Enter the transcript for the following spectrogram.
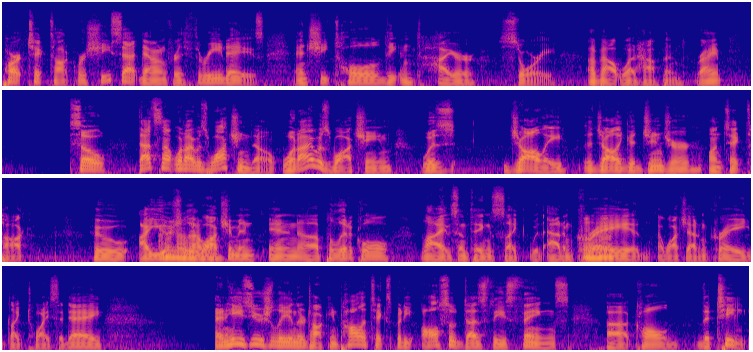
part TikTok where she sat down for three days and she told the entire story about what happened, right? So that's not what I was watching, though. What I was watching was Jolly, the Jolly Good Ginger on TikTok, who I usually that watch him in in uh, political lives and things like with Adam Cray. I watch Adam Cray like twice a day, and he's usually in there talking politics. But he also does these things uh, called the tea.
